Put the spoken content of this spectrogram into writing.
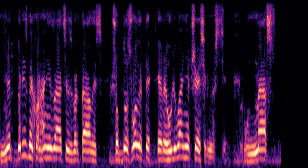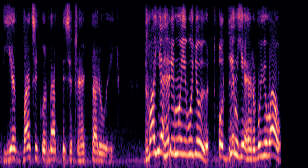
Ми до різних організацій звертались, щоб дозволити регулювання чисельності. У нас є 21 тисяча гектарів угідь. Два єгері мої воюють. Один єгер воював,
